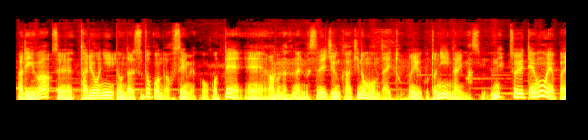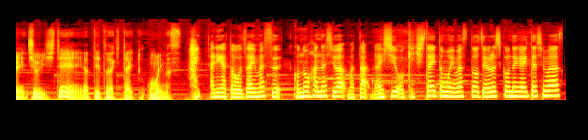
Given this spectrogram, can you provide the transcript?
あるいはそれ多量に飲んだりすると今度は不整脈が起こって、えー、危なくなりますので、循環器の問題ということになりますのでね。そういう点をやっぱり注意してやっていただきたいと思います。はい、ありがとうございます。このお話はまた来週お聞きしたいと思います。どうぞよろしくお願いいたします。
